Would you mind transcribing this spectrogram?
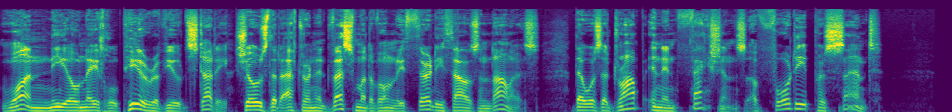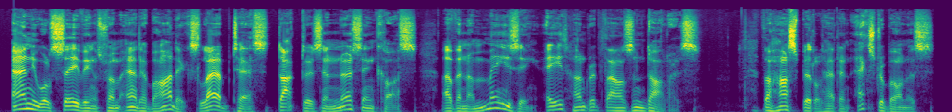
One neonatal peer reviewed study shows that after an investment of only $30,000, there was a drop in infections of 40 percent. Annual savings from antibiotics, lab tests, doctors, and nursing costs of an amazing $800,000 the hospital had an extra bonus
